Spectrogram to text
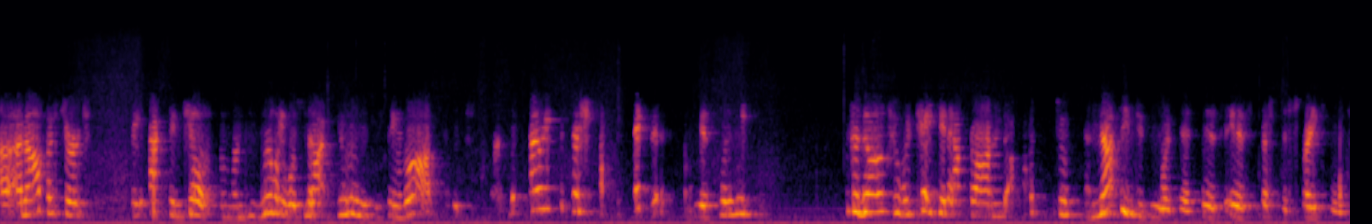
uh, an officer to react and kill someone who really was not doing anything wrong. I mean, obviously. For those who would take it out on to nothing to do with this is, is just disgraceful.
